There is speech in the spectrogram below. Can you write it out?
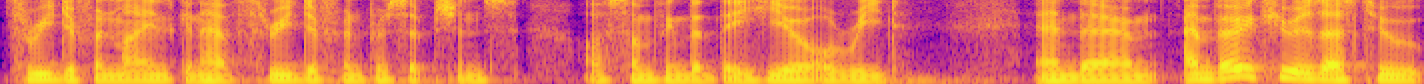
three different minds can have three different perceptions of something that they hear or read. And um, I'm very curious as to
